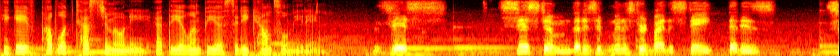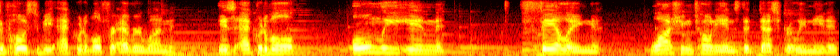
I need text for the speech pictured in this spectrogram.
he gave public testimony at the Olympia City Council meeting. This system that is administered by the state that is supposed to be equitable for everyone is equitable only in failing Washingtonians that desperately need it.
